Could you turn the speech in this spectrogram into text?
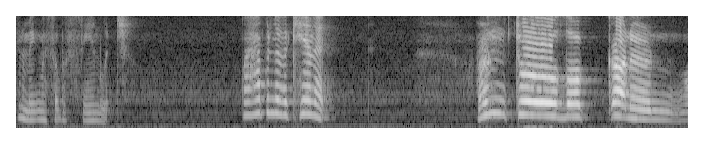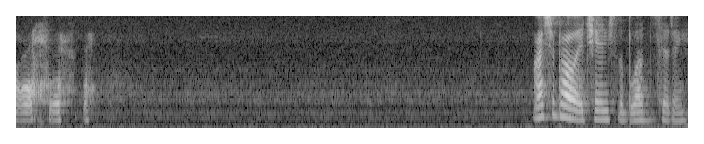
gonna make myself a sandwich. What happened to the cannon? Enter the cannon! I should probably change the blood setting.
